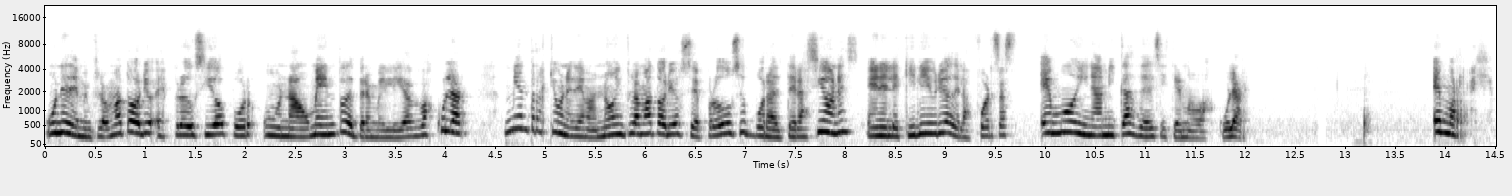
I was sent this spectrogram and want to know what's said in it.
Un edema inflamatorio es producido por un aumento de permeabilidad vascular, mientras que un edema no inflamatorio se produce por alteraciones en el equilibrio de las fuerzas hemodinámicas del sistema vascular. Hemorragia.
